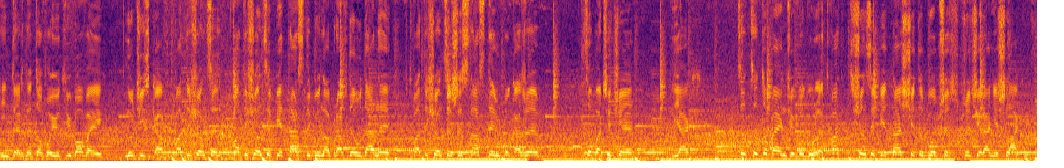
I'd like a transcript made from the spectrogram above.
internetowo-youtubeowej ludziska. W 2000, 2015 był naprawdę udany, w 2016 pokażę, zobaczycie jak, co, co to będzie w ogóle. 2015 to było prze, przecieranie szlaków,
